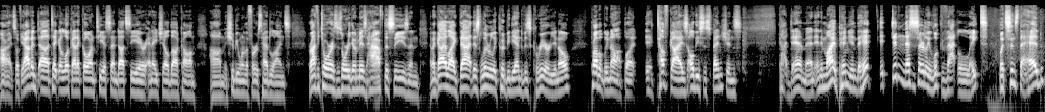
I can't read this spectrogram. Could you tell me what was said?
All right, so if you haven't uh, taken a look at it, go on tsn.ca or nhl.com. Um, it should be one of the first headlines. Raffi Torres is already going to miss half the season. And a guy like that, this literally could be the end of his career, you know? Probably not, but eh, tough guys, all these suspensions. God damn, man. And in my opinion, the hit, it didn't necessarily look that late. But since the head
